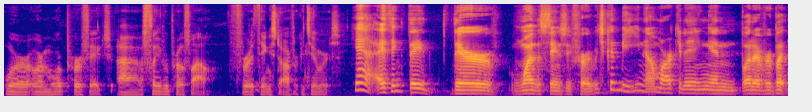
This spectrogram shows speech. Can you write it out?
or, or more perfect uh, flavor profile for things to offer consumers. Yeah, I think they they're one of the things we've heard, which could be you know marketing and whatever, but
